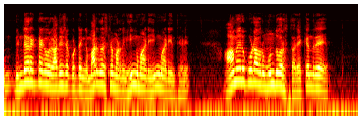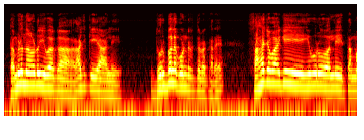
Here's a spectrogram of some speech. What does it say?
ಇಂಡೈರೆಕ್ಟಾಗಿ ಅವ್ರಿಗೆ ಆದೇಶ ಕೊಟ್ಟಂಗೆ, ಮಾರ್ಗದರ್ಶನ ಮಾಡ್ದಂಗೆ, ಹಿಂಗೆ ಮಾಡಿ ಹಿಂಗೆ ಮಾಡಿ ಅಂತೇಳಿ ಆಮೇಲೂ ಕೂಡ ಅವರು ಮುಂದುವರಿಸ್ತಾರೆ. ಯಾಕೆಂದರೆ ತಮಿಳುನಾಡು ಇವಾಗ ರಾಜಕೀಯ ಅಲ್ಲಿ ದುರ್ಬಲಗೊಂಡಿರ್ತಿರ್ಬೇಕಾದ್ರೆ ಸಹಜವಾಗಿ ಇವರು ಅಲ್ಲಿ ತಮ್ಮ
